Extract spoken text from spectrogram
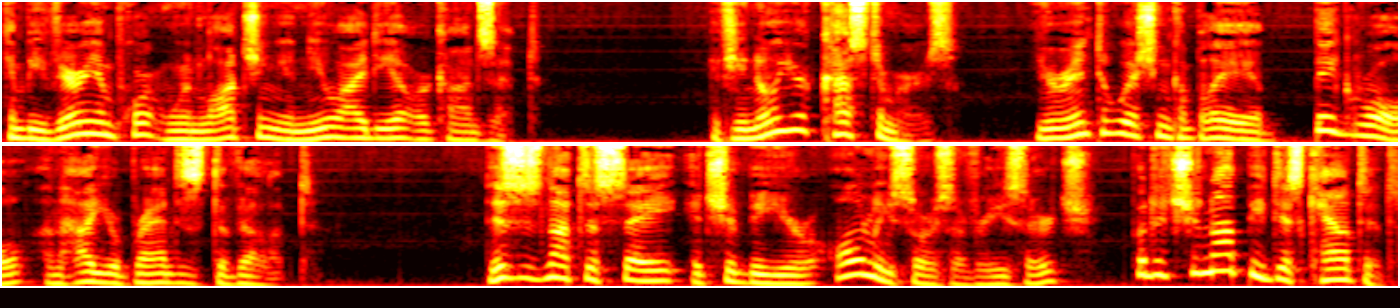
can be very important when launching a new idea or concept. If you know your customers, your intuition can play a big role on how your brand is developed. This is not to say it should be your only source of research, but it should not be discounted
